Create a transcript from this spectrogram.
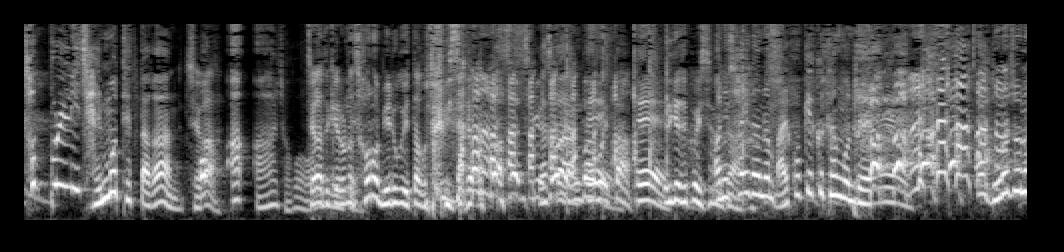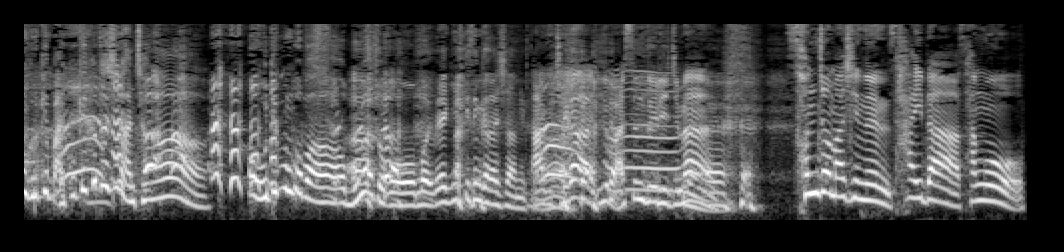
섣불리 잘못했다간 제가- 어, 아, 아 저거 제가 듣기로는 이렇게. 서로 미루고 있다고 듣고 있어요. 서로 양보하고 예, 있다. 예. 이렇게 듣고 있습니다. 아니 사이다는 맑고 깨끗한 건데 어, 노라조는 그렇게 맑고 깨끗하진 않잖아. 아, 옷 입은 거 봐. 어, 뭐야 저거. 뭐왜 이렇게 생각하시지 않을까. 아, 제가 이거 말씀드리지만 선점하시는 사이다 상호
